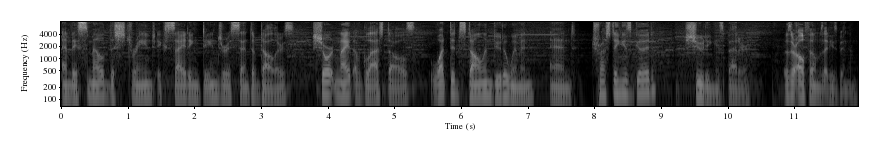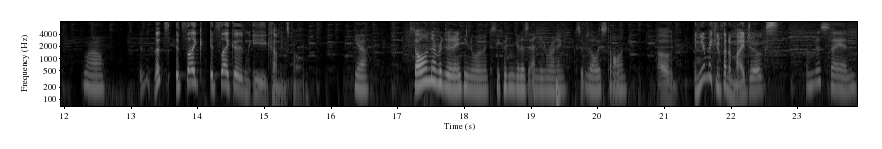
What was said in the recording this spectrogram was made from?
and they smelled the strange, exciting, dangerous scent of dollars. Short night of glass dolls. What did Stalin do to women? And trusting is good, shooting is better. Those are all films that he's been in. Wow. Isn't- That's it's like it's like an E. E. Cummings poem. Yeah. Stalin never did anything to women because he couldn't get his engine running because it was always Stalin. Oh, and you're making fun of my jokes? I'm just saying.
